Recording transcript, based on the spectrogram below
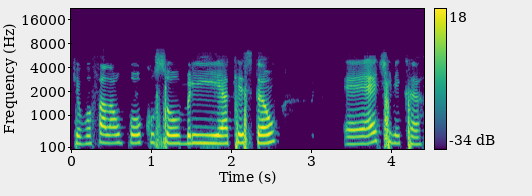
que eu vou falar um pouco sobre a questão é, étnica,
